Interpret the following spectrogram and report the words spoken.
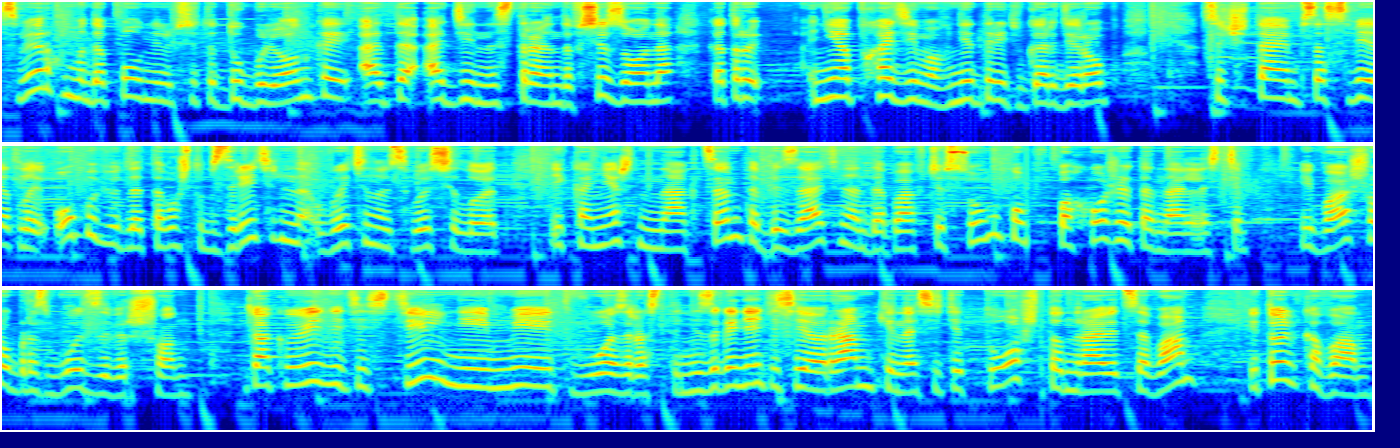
Сверху мы дополнили все это дубленкой. Это один из трендов сезона, который необходимо внедрить в гардероб. Сочетаем со светлой обувью для того, чтобы зрительно вытянуть свой силуэт. И, конечно, на акцент обязательно добавьте сумку в похожей тональности, и ваш образ будет завершен. Как вы видите, стиль не имеет возраста. Не загоняйте себе рамки, носите то, что нравится вам и только вам.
